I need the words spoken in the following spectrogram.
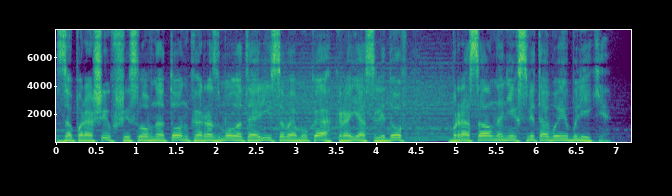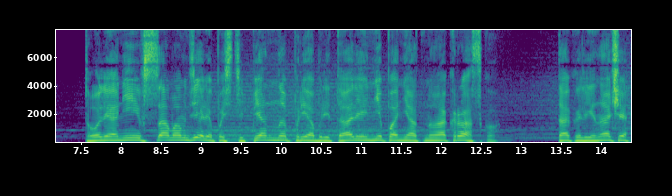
запорошивший словно тонко размолотая рисовая мука края следов, бросал на них световые блики. То ли они и в самом деле постепенно приобретали непонятную окраску. Так или иначе,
